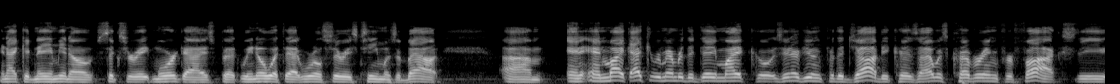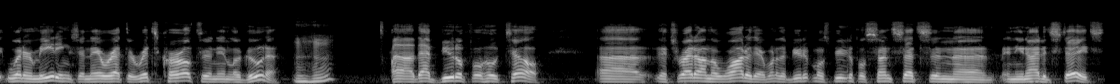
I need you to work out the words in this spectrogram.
and I could name, you know, six or eight more guys, but we know what that World Series team was about. Um, and, and Mike, I can remember the day Mike was interviewing for the job because I was covering for Fox the winter meetings, and they were at the Ritz Carlton in Laguna, Mm-hmm. Uh, that beautiful hotel uh, that's right on the water there, one of the beautiful, most beautiful sunsets in uh, in the United States.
